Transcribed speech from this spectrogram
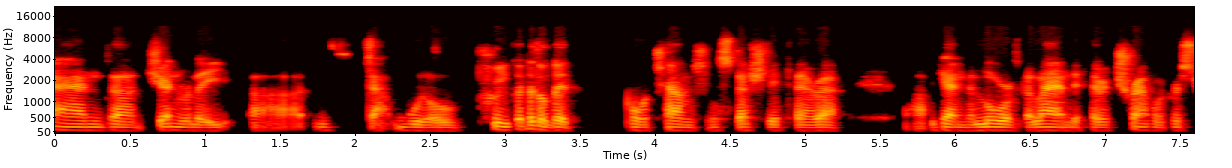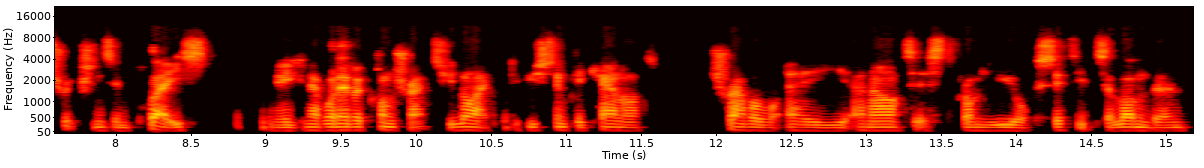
and uh, generally uh, that will prove a little bit more challenging, especially if there are. Uh, again, the law of the land. If there are travel restrictions in place, you know you can have whatever contracts you like, but if you simply cannot travel a an artist from New York City to London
